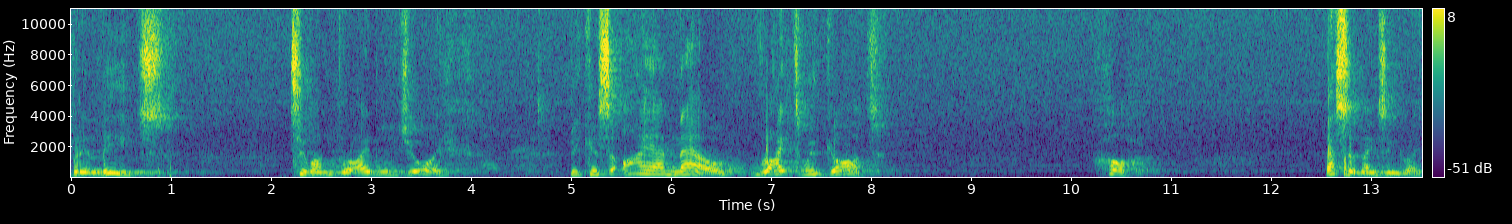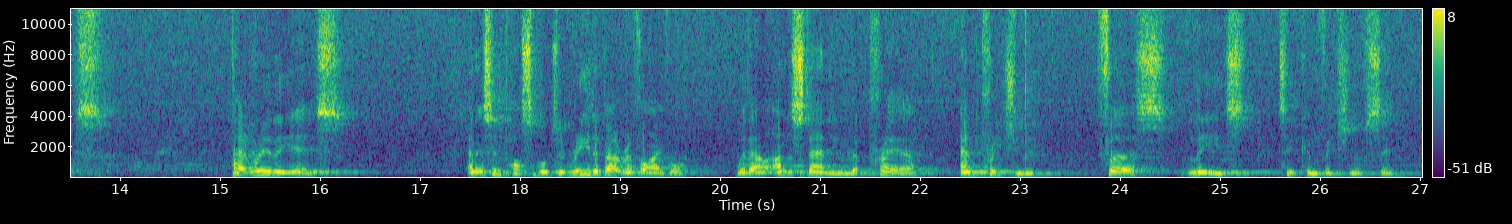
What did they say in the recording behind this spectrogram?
But it leads to unbridled joy because I am now right with God. Oh, that's amazing grace. That really is. And it's impossible to read about revival without understanding that prayer and preaching first leads to conviction of sin.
